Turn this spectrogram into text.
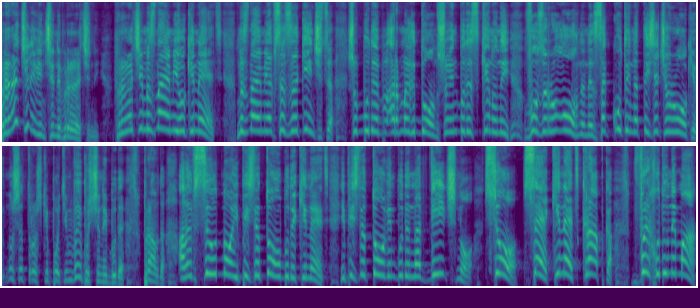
Приречений він чи не приречений? Приречений, ми знаємо його кінець. Ми знаємо, як все закінчиться, що буде Армагеддон, що він буде скинений в озеро Огнене, закутий на тисячу років. Ну, ще трошки потім випущений буде, правда. Але все одно і після того буде кінець. І після того він буде навічно. Все, все, кінець, крапка. Виходу нема.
